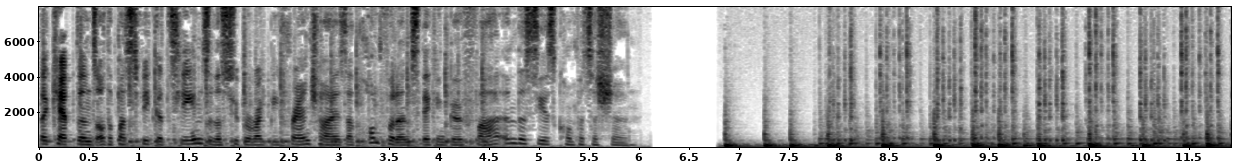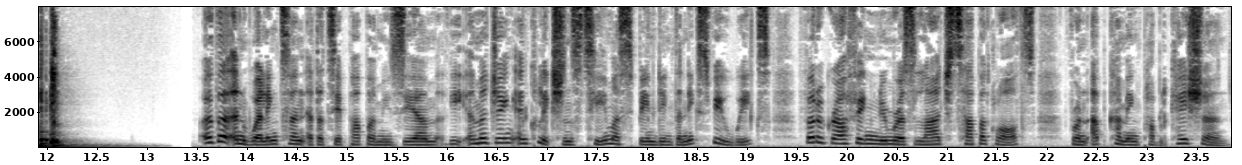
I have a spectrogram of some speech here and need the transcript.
The captains of the Pasifika teams in the Super Rugby franchise are confident they can go far in this year's competition. Over in Wellington at the Te Papa Museum, the imaging and collections team are spending the next few weeks photographing numerous large tapa cloths for an upcoming publication.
